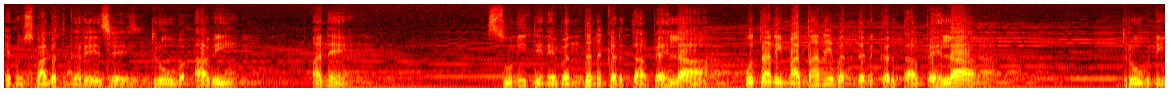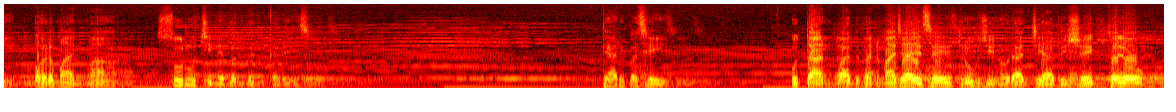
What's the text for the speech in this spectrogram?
એનું સ્વાગત કરે છે ધ્રુવ આવી અને સુનીતિને વંદન કરતા પહેલા, પોતાની માતાને વંદન કરતા પહેલા, ધ્રુવની ઓરમાનમાં સુરુચિને વંદન કરે છે. ત્યાર પછી ઉતાન પાદ વનમાં જાય છે. ધ્રુવજીનો રાજ્યાભિષેક થયો.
